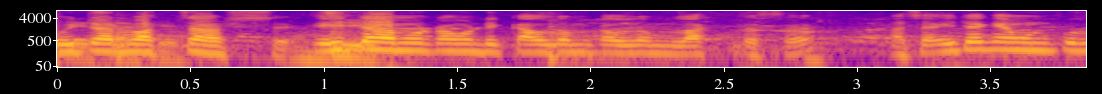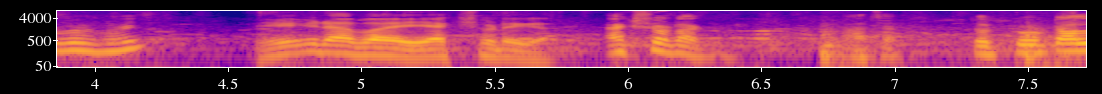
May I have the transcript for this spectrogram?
ওইটার বাচ্চা আসছে। এইটা মোটামুটি কালদম কালদম লাগতেছে। আচ্ছা এটা কেমন পড়বে ভাই? এইটা ভাই একশো টাকা। একশো টাকা। আচ্ছা তো টোটাল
